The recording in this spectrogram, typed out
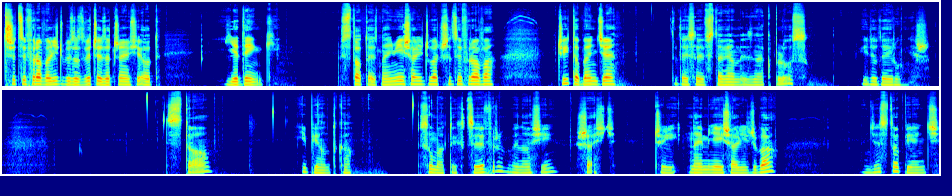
trzycyfrowe liczby zazwyczaj zaczynają się od jedynki. 100 to jest najmniejsza liczba trzycyfrowa, czyli to będzie, tutaj sobie wstawiamy znak plus i tutaj również 100 i piątka. Suma tych cyfr wynosi 6, czyli najmniejsza liczba będzie 105.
